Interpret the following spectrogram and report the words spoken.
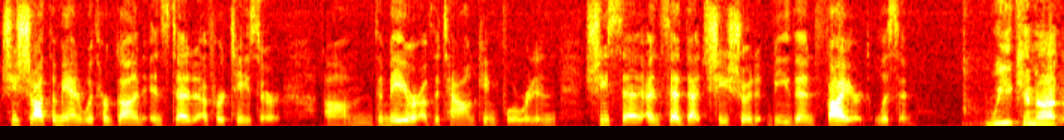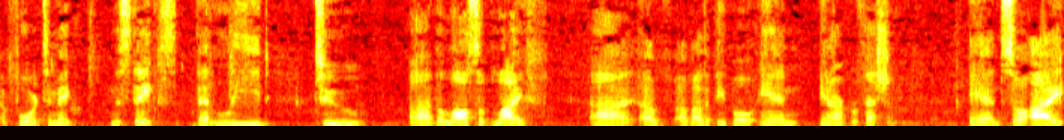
she shot the man with her gun instead of her taser. Um, the mayor of the town came forward and she said and said that she should be then fired. Listen. We cannot afford to make mistakes that lead to uh, the loss of life uh, of, of other people in, in our profession. And so I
